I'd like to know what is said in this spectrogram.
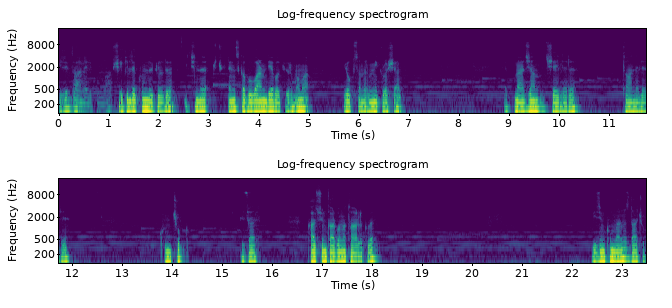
İri taneli kumlar. Bu şekilde kum döküldü. İçinde küçük deniz kabuğu var mı diye bakıyorum ama yok sanırım mikroşel. Hep mercan şeyleri, taneleri. Kum çok güzel. Kalsiyum karbonat ağırlıklı. Bizim kumlarımız daha çok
